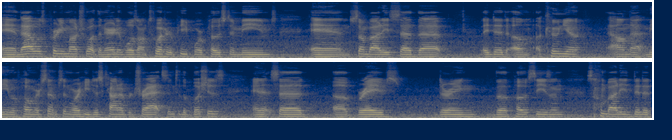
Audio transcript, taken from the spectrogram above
And that was pretty much what the narrative was on Twitter. People were posting memes, and somebody said that they did um, Acuna on that meme of Homer Simpson where he just kind of retracts into the bushes and it said uh, Braves during the postseason. Somebody did it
